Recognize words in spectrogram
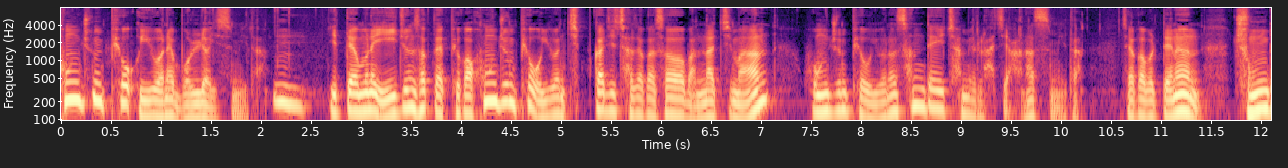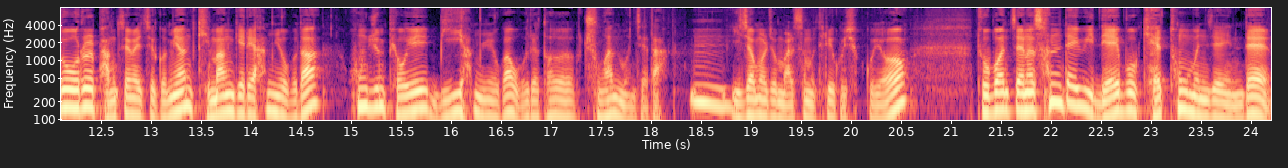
홍준표 의원에 몰려 있습니다. 음. 이 때문에 이준석 대표가 홍준표 의원 집까지 찾아가서 만났지만 홍준표 의원은 선대위 참여를 하지 않았습니다. 제가 볼 때는 중도를 방점에 찍으면 김한길의 합류보다 홍준표의 미합류가 오히려 더 중한 문제다. 음. 이 점을 좀 말씀을 드리고 싶고요. 두 번째는 선대위 내부 개통 문제인데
